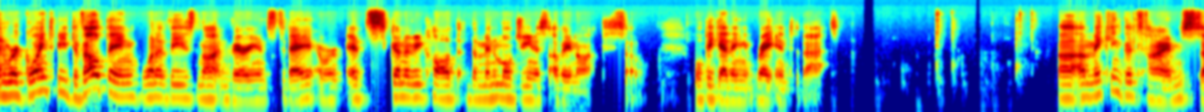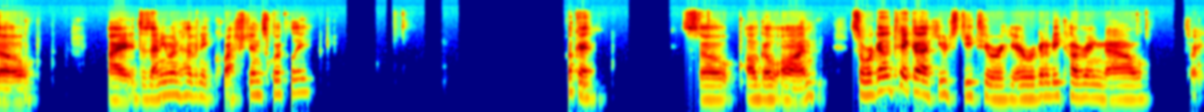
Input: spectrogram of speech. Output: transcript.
And we're going to be developing one of these knot invariants today, and it's going to be called the minimal genus of a knot. So we'll be getting right into that. Uh, I'm making good time, so I does anyone have any questions quickly? Okay, so I'll go on. So we're going to take a huge detour here. We're going to be covering now sorry,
